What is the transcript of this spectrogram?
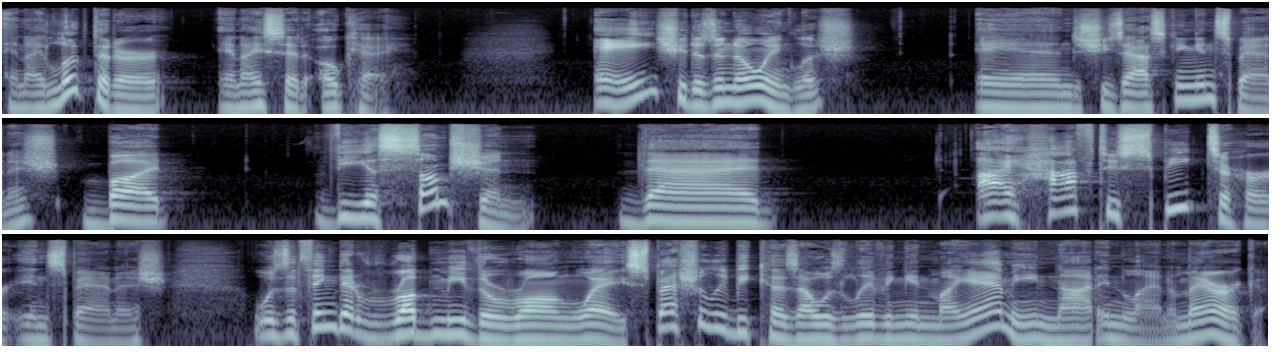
And I looked at her and I said, okay. A, she doesn't know English and she's asking in Spanish, but the assumption that I have to speak to her in Spanish was the thing that rubbed me the wrong way, especially because I was living in Miami, not in Latin America.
